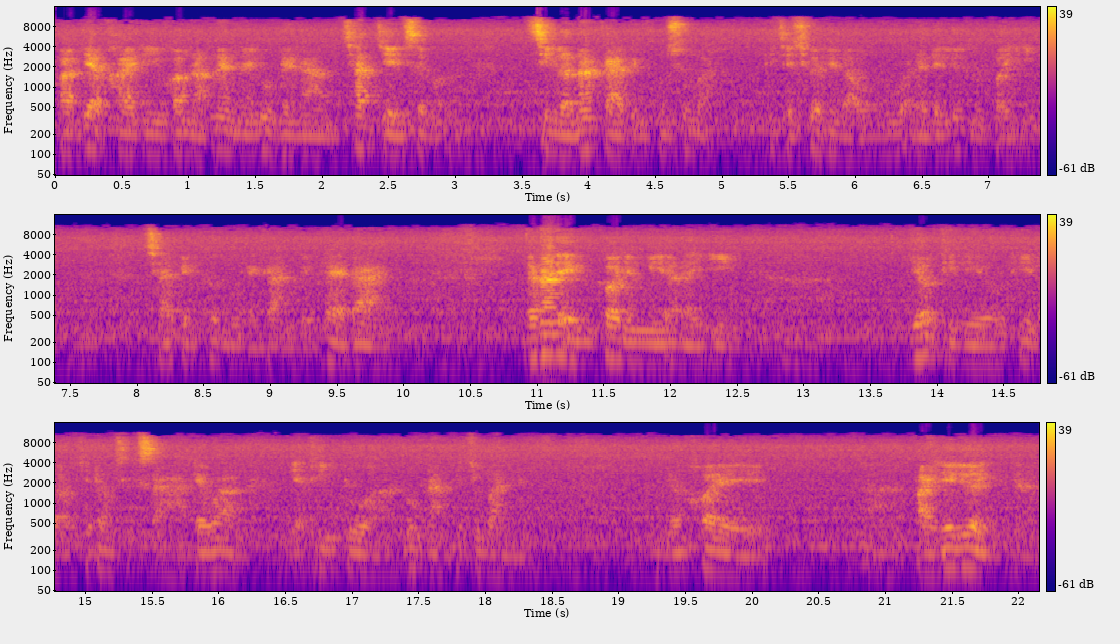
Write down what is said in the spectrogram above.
ความแยกคายดีความหนักแน่นในรูปในนามชัดเจนเสมอสิ่งเหล่านั้นกลายเป็นคุณสมบัติที่จะช่วยให้เรารู้อะไรได้ลึกลงไปอีก ใช้เป็นเครื่องมือในการเผยแพร่ได้ดังนั้นเองก็ยังมีอะไรอีก เยอะทีเดียวที่เราจะต้องศึกษา แต่ว่าอย่าทิ้งตัวรูปนามปัจจุบันเนี่ยแล้วค่อยอไปเรื่อยๆนะ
